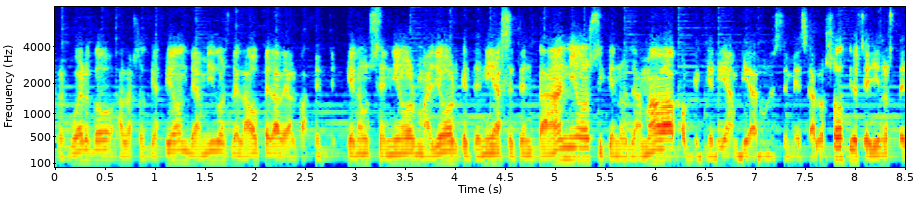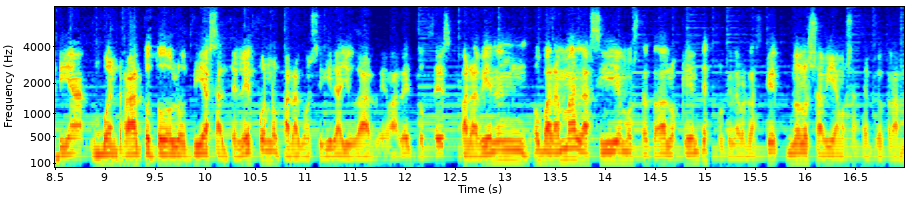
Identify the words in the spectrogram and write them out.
recuerdo, a la Asociación de Amigos de la Ópera de Albacete, que era un señor mayor que tenía 70 años y que nos llamaba porque quería enviar un SMS a los socios y allí nos tenía un buen rato todos los días al teléfono para conseguir ayudarle, ¿vale? Entonces, para bien o para mal, así hemos tratado a los clientes porque la verdad es que no lo sabíamos hacer de otra manera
